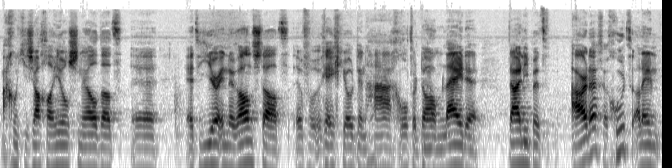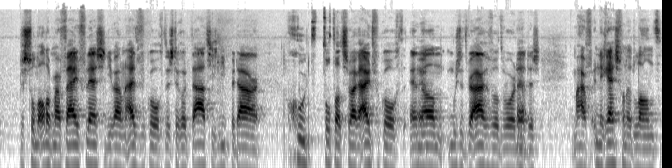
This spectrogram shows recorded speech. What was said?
Maar goed, je zag al heel snel dat het hier in de Randstad, of regio Den Haag, Rotterdam, Leiden, daar liep het aardig en goed. Alleen er stonden altijd maar vijf flessen, die waren uitverkocht. Dus de rotaties liepen daar goed totdat ze waren uitverkocht. En Ja. dan moest het weer aangevuld worden. Dus, maar in de rest van het land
